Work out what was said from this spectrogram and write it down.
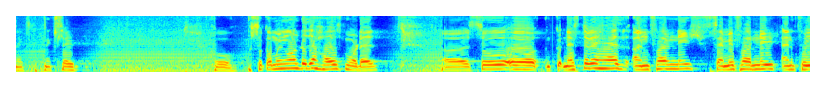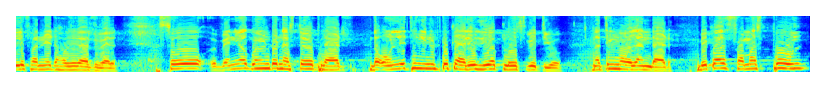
Next, next slide. Oh, so coming on to the house model. Uh, so uh, Nestaway has unfurnished, semi-furnished, and fully furnished houses as well. So when you are going to Nestaway flats, the only thing you need to carry is your clothes with you, nothing more than that. Because from a spoon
